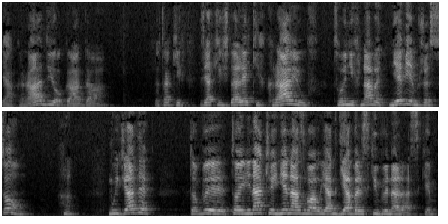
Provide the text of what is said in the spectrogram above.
jak radio gada do takich z jakichś dalekich krajów, co o nich nawet nie wiem, że są. Mój dziadek to by to inaczej nie nazwał jak diabelskim wynalazkiem.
